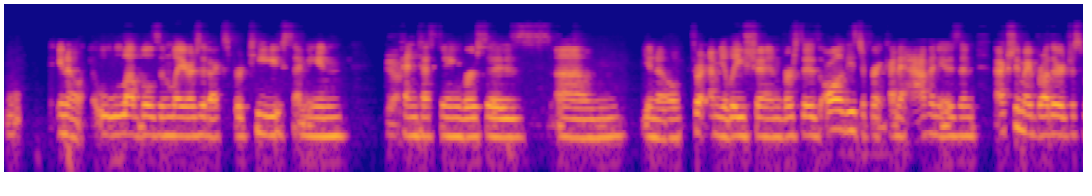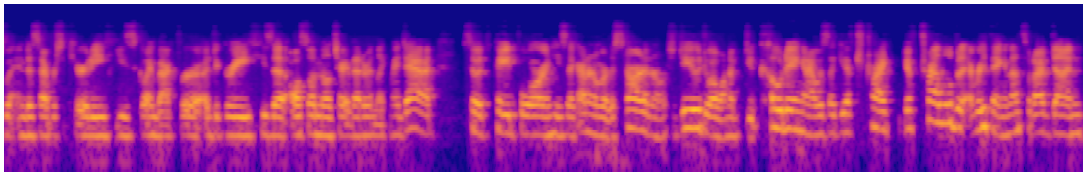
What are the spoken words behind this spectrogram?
you know, levels and layers of expertise. I mean, Yeah. pen testing versus, um, you know, threat emulation versus all of these different kind of avenues. And actually, my brother just went into cybersecurity. He's going back for a degree. He's a, also a military veteran like my dad. So it's paid for, and he's like, I don't know where to start. I don't know what to do. Do I want to do coding? And I was like, you have to try. You have to try a little bit of everything, and that's what I've done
